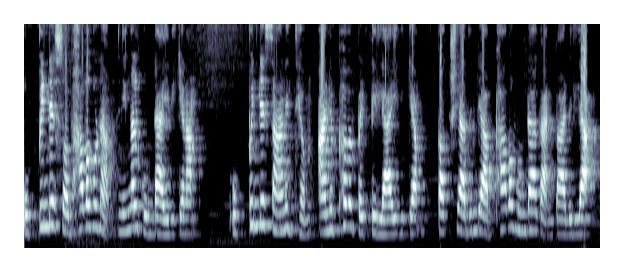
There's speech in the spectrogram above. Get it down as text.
ഉപ്പിന്റെ സ്വഭാവ ഗുണം നിങ്ങൾക്കുണ്ടായിരിക്കണം. ഉപ്പിന്റെ സാന്നിധ്യം അനുഭവപ്പെട്ടില്ലായിരിക്കാം. പക്ഷെ അതിന്റെ അഭാവം ഉണ്ടാകാൻ പാടില്ല.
